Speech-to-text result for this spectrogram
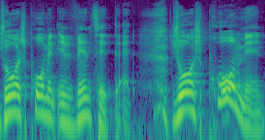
George Pullman invented that. George Pullman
